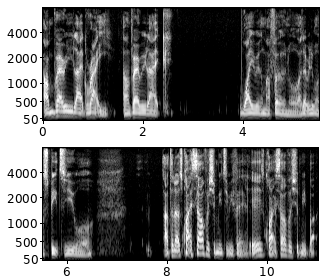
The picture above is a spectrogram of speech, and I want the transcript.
I'm very like ratty. I'm very like, why are you ringing my phone? Or I don't really want to speak to you. Or I don't know. It's quite selfish of me, to be fair. It is quite selfish of me, but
